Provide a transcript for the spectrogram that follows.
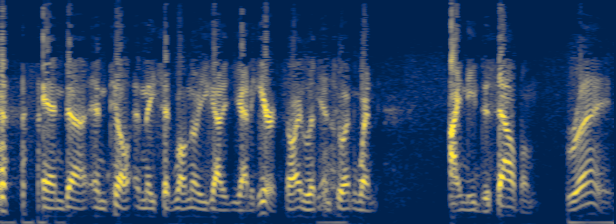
and uh, until and they said, well, no, you got to you got to hear it. So I listened Yeah. to it and went, I need this album. Right.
